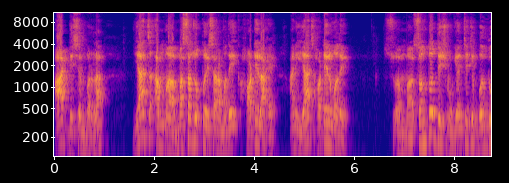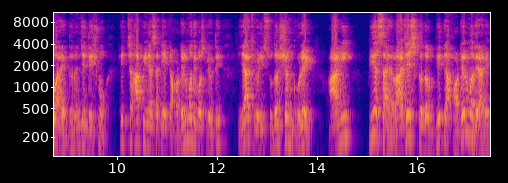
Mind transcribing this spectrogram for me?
आठ डिसेंबरला याच मसाजोग परिसरामध्ये एक हॉटेल आहे आणि याच हॉटेलमध्ये संतोष देशमुख यांचे जे बंधू आहेत धनंजय देशमुख हे चहा पिण्यासाठी एका हॉटेलमध्ये बसले होते. याच वेळी सुदर्शन घोले आणि P S I Rajesh Kadam हे त्या हॉटेलमध्ये आले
